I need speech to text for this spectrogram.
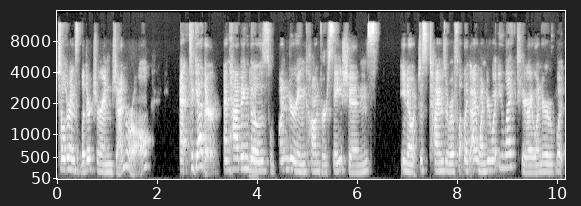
children's literature in general at, together and having yeah. those wondering conversations you know just times of reflect like i wonder what you liked here i wonder what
